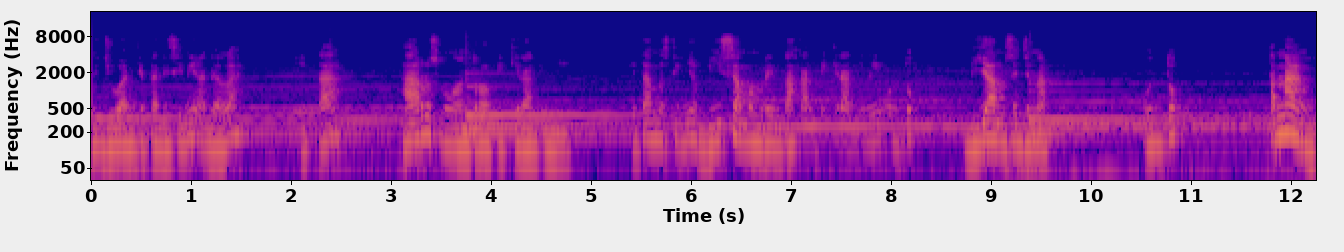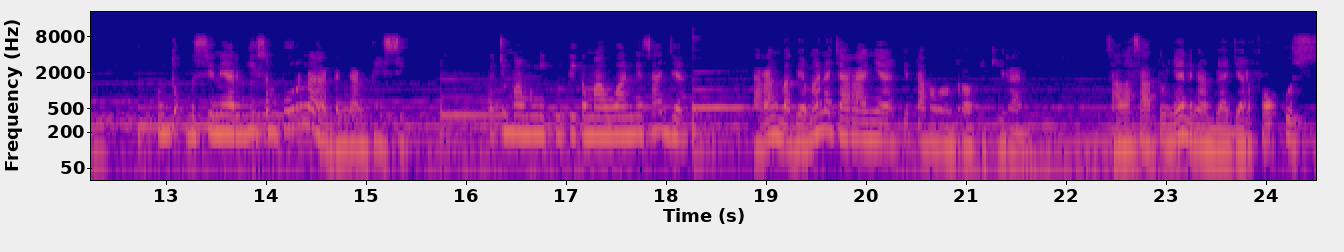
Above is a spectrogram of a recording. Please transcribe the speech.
Tujuan kita di sini adalah kita harus mengontrol pikiran ini. Kita mestinya bisa memerintahkan pikiran ini untuk diam sejenak, untuk tenang, untuk bersinergi sempurna dengan fisik cuma mengikuti kemauannya saja. Sekarang bagaimana caranya kita mengontrol pikiran? Salah satunya dengan belajar fokus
